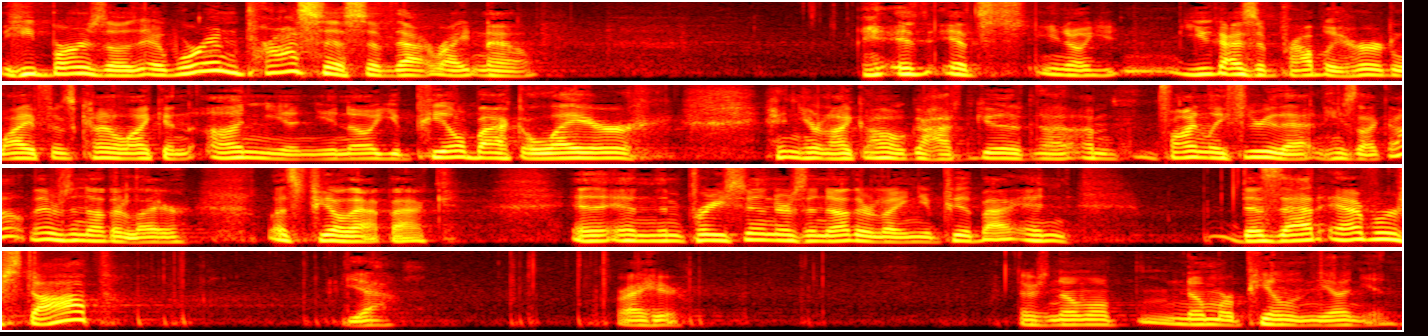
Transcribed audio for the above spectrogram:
he burns those. We're in process of that right now. It, it's, you know, you, you, guys have probably heard life is kind of like an onion. You know, you peel back a layer and you're like, oh, God, good. I'm finally through that. And he's like, oh, there's another layer. Let's peel that back. And, and then pretty soon there's another layer and you peel back. And does that ever stop? Yeah, right here. There's no more, no more peeling the onion.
